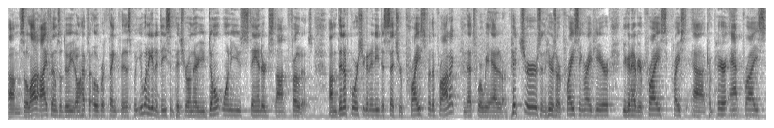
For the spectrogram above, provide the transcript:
Um, so a lot of iPhones will do you don't have to overthink this but you want to get a decent picture on there. You don't want to use standard stock photos. Um, then of course you're going to need to set your price for the product and that's where we added our pictures and here's our pricing right here. You're gonna have your price price uh, compare at price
